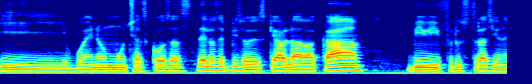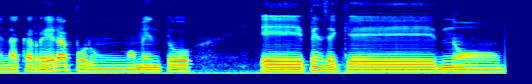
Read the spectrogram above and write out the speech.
Y bueno, muchas cosas de los episodios que he hablado acá. Viví frustración en la carrera. Por un momento eh, pensé que no,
